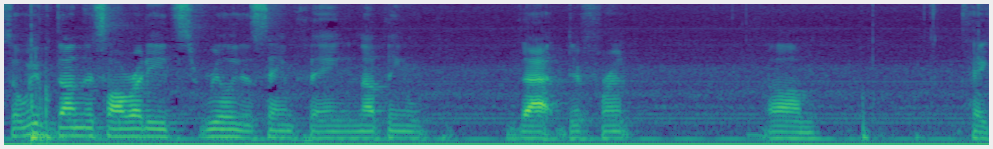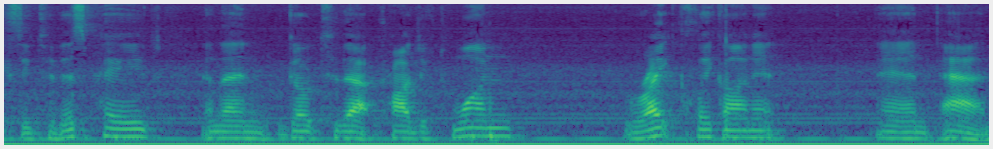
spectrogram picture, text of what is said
so we've done this already. It's really the same thing. Nothing that different. Um, takes you to this page and then go to that project one right click on it and add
